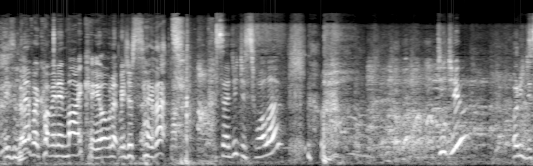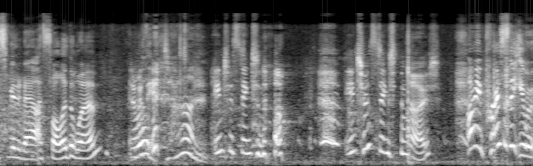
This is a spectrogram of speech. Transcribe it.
No. He's never coming in my keyhole, let me just say that. So, did you swallow? did you? Or did you spit it out? I swallowed the worm. And it was Well done. Interesting to know. Interesting to note. I'm impressed that you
